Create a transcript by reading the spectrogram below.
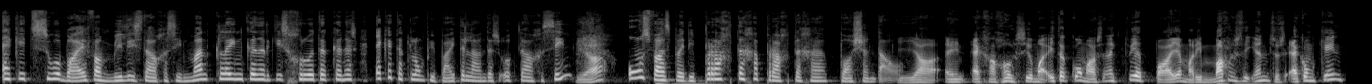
ek het so baie families daar gesien. Man, klein kindertjies, groter kinders. Ek het 'n klompie buitelanders ook daar gesien. Ja. Ons was by die pragtige pragtige Boschendal. Ja, en ek gaan gou sien maar uit te kom, maar eintlik twee paaie, maar die maklikste een soos ek hom ken,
